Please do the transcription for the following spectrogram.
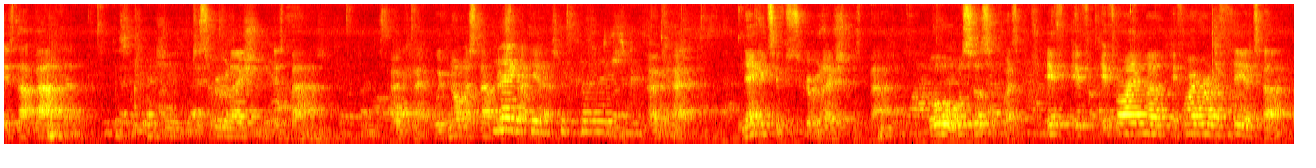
is that bad then? Discrimination is bad. Discrimination is bad. Okay, we've not established that Negative yet. discrimination. Okay, negative discrimination is bad. Oh, all sorts of points. If if if I'm um, if I run a theatre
